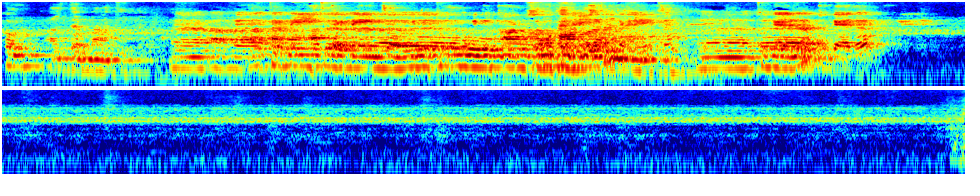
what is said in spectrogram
con alternati uh, alternate uh, with the two arms alternate contemporaneamente. uh, together. Ok,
